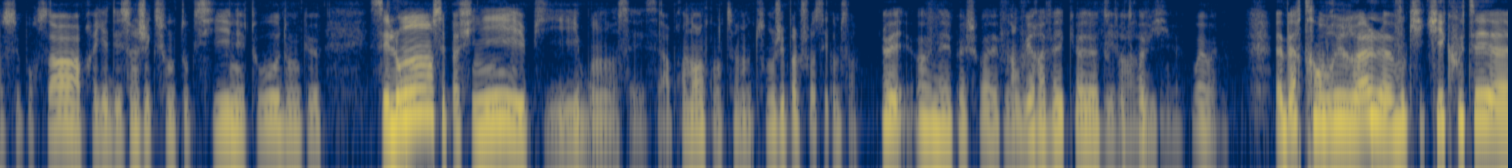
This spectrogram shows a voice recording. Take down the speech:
c'est pour ça. Après, il y a des injections de toxines et tout. Donc, c'est long, c'est pas fini. Et puis, bon, c'est à prendre en compte. De toute façon, j'ai pas le choix, c'est comme ça. Oui, vous n'avez pas le choix. Il faut vivre avec toute votre vie. Oui, oui. Euh, Bertrand Brurel, vous qui, écoutez euh,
